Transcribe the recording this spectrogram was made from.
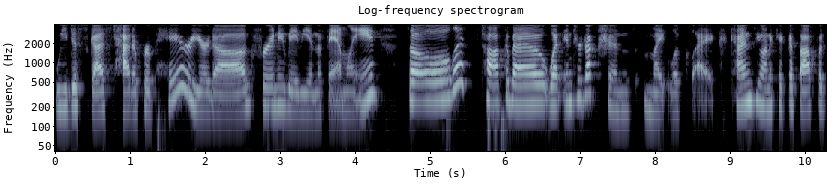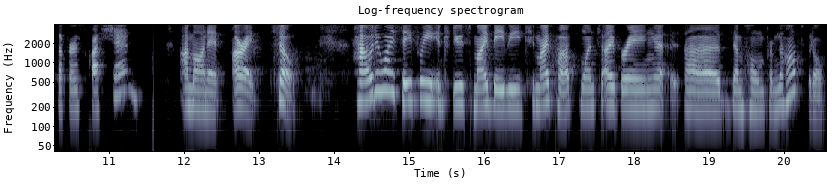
we discussed how to prepare your dog for a new baby in the family. So let's talk about what introductions might look like. Kenz, you want to kick us off with the first question? I'm on it. All right. So, how do I safely introduce my baby to my pup once I bring uh, them home from the hospital?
